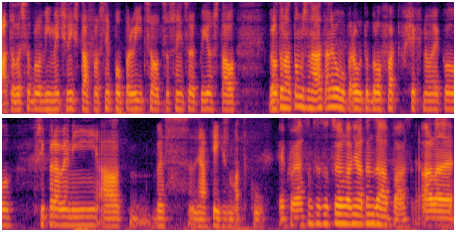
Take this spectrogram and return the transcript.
A tohle se byl výjimečný stav, vlastně poprvé, co, co se něco takového stalo. Bylo to na tom znát, anebo opravdu to bylo fakt všechno jako připravený a bez nějakých zmatků? Jako já jsem se soustředil hlavně na ten zápas, ale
